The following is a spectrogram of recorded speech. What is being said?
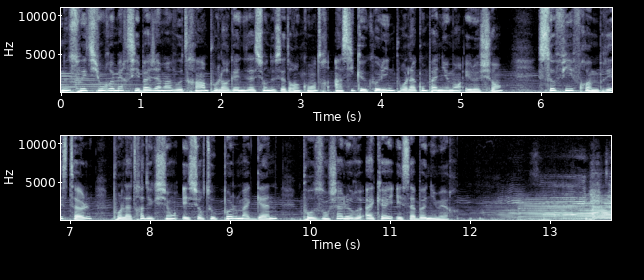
Nous souhaitions remercier Benjamin Vautrin pour l'organisation de cette rencontre, ainsi que Colline pour l'accompagnement et le chant, Sophie from Bristol pour la traduction et surtout Paul McGann pour son chaleureux accueil et sa bonne humeur. Bye.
